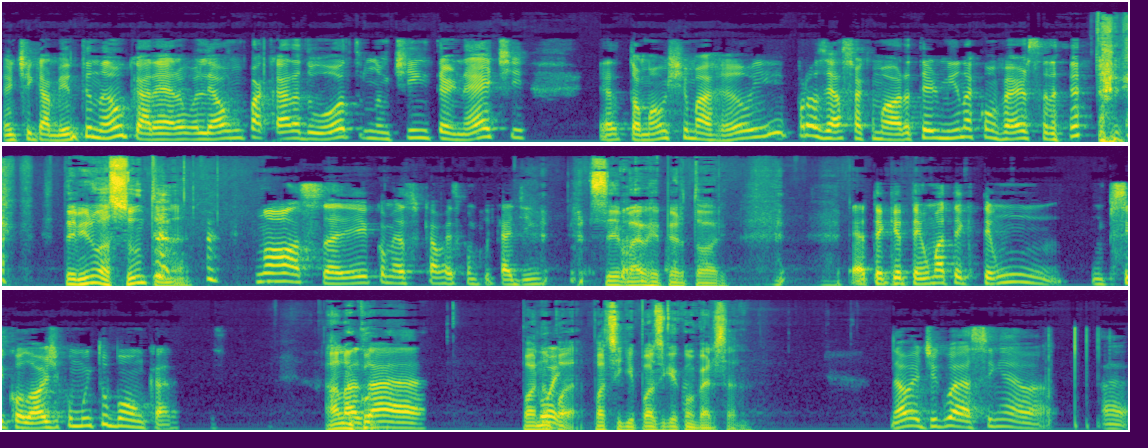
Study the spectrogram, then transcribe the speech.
Antigamente não, cara, era olhar um para a cara do outro, não tinha internet, é tomar um chimarrão e prosear, só que uma hora termina a conversa, né? termina o assunto, né? Nossa, aí começa a ficar mais complicadinho. Você vai o repertório. É, tem que ter uma, tem que ter um, um psicológico muito bom, cara. Alan, Mas a... pode, não, pode, pode, seguir, pode seguir a conversa. Não, eu digo assim, a, a,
